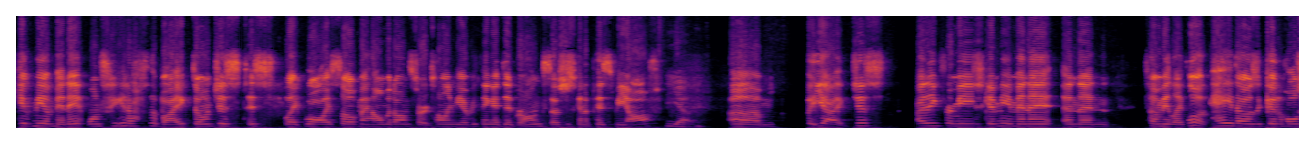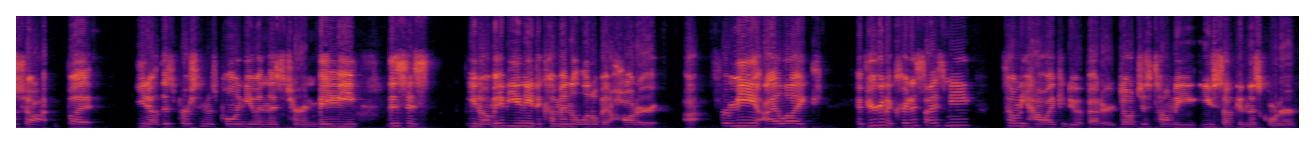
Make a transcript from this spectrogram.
give me a minute once I get off the bike. Don't just it's like while I still have my helmet on, start telling me everything I did wrong, so that's just gonna piss me off. Yeah. Um, but yeah, just I think for me, just give me a minute and then tell me like, look, hey, that was a good holeshot, but you know this person was pulling you in this turn. Maybe this is you know maybe you need to come in a little bit hotter. Uh, for me, I like if you're gonna criticize me, tell me how I can do it better. Don't just tell me you suck in this corner.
